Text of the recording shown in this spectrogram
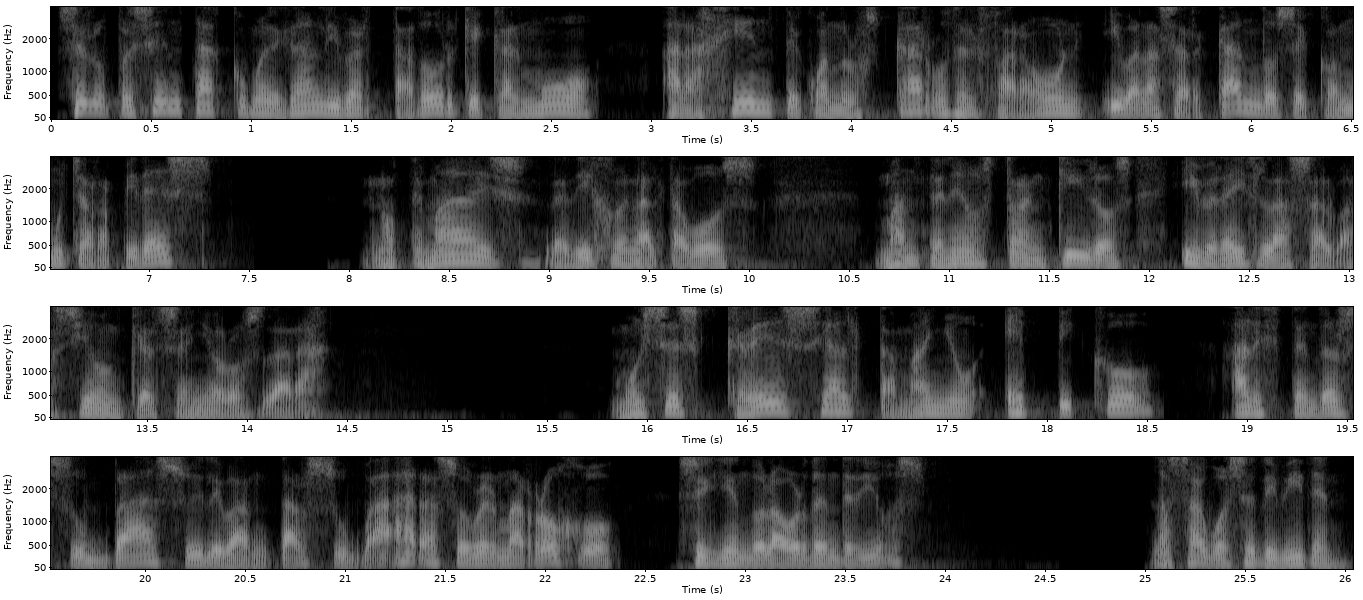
Se lo presenta como el gran libertador que calmó a la gente cuando los carros del faraón iban acercándose con mucha rapidez. No temáis, le dijo en alta voz, manteneos tranquilos y veréis la salvación que el Señor os dará. Moisés crece al tamaño épico al extender su brazo y levantar su vara sobre el mar rojo, siguiendo la orden de Dios. Las aguas se dividen,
